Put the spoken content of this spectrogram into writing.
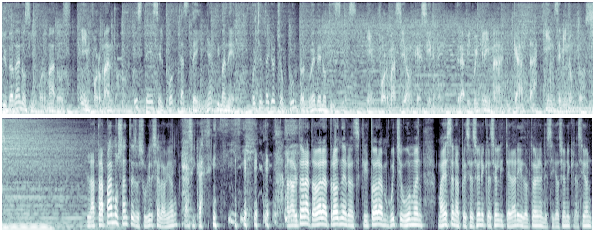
Ciudadanos informados, informando. Este es el podcast de Iñaki Manero, 88.9 Noticias. Información que sirve. Tráfico y clima cada 15 minutos. La atrapamos antes de subirse al avión, casi casi. a la doctora Tabara Trotner, escritora Witchy Woman, maestra en apreciación y creación literaria y doctora en investigación y creación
